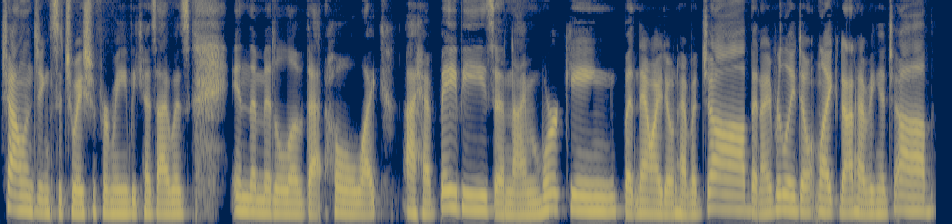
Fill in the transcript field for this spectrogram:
challenging situation for me because I was in the middle of that whole like I have babies and I'm working, but now I don't have a job and I really don't like not having a job.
